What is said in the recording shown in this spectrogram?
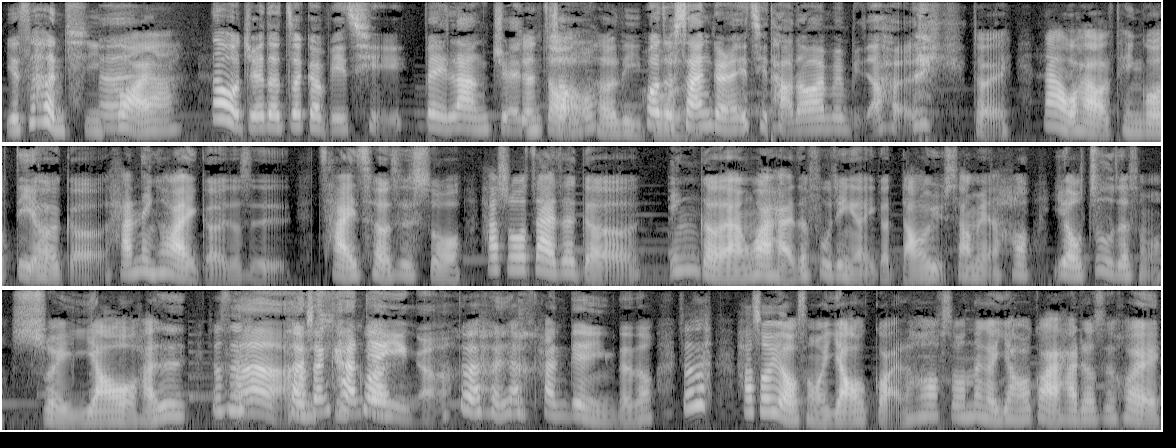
也是很奇怪啊。但我觉得这个比起被浪卷走合理，或者三个人一起逃到外面比较合理。对，那我还有听过第二个，他另外一个就是。猜测是说，他说在这个英格兰外海这附近的一个岛屿上面，然后有住着什么水妖哦，还是就是很像看电影啊？对，很像看电影的那种。就是他说有什么妖怪，然后说那个妖怪他就是会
